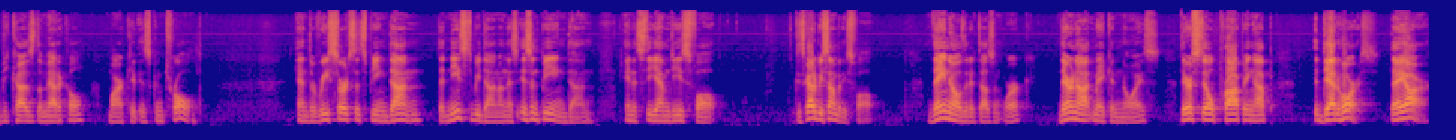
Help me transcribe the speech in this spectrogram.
because the medical market is controlled. And the research that's being done, that needs to be done on this, isn't being done, and it's the MD's fault. It's got to be somebody's fault. They know that it doesn't work. They're not making noise. They're still propping up a dead horse. They are.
